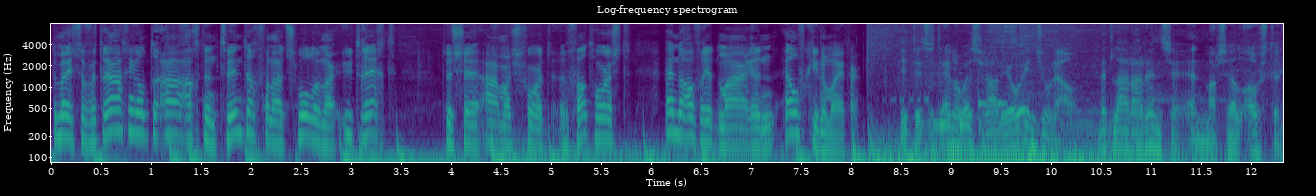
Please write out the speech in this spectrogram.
De meeste vertraging op de A28 vanuit Zwolle naar Utrecht... tussen Amersfoort-Vathorst en de afrit Maren 11 kilometer. Dit is het NOS Radio 1-journaal met Lara Rensen en Marcel Oosten.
